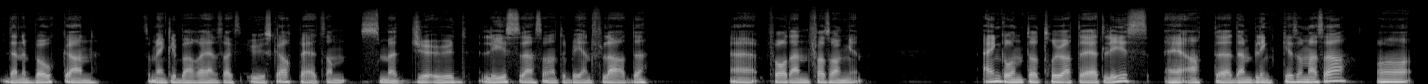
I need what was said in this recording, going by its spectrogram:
denne bokaen, som egentlig bare er en slags uskarphet som smudger ut lyset sånn at det blir en flate, eh, får den fasongen. En grunn til å tro at det er et lys, er at eh, den blinker, som jeg sa, og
